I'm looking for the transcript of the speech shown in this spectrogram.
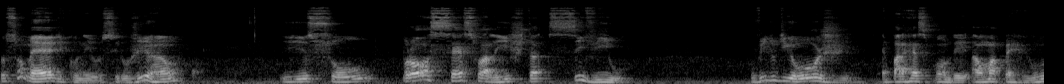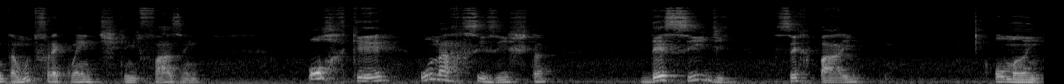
Eu sou médico neurocirurgião e sou processualista civil. O vídeo de hoje é para responder a uma pergunta muito frequente que me fazem: por que o narcisista decide ser pai ou mãe?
